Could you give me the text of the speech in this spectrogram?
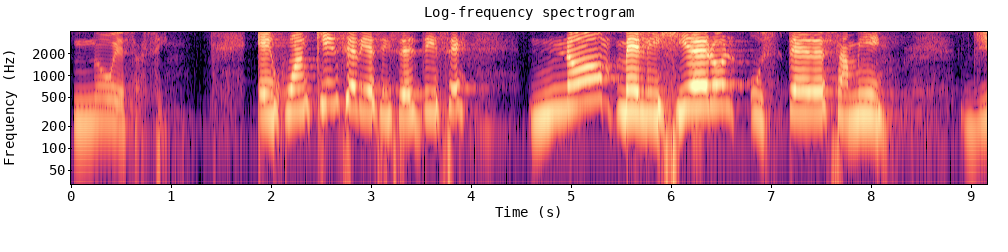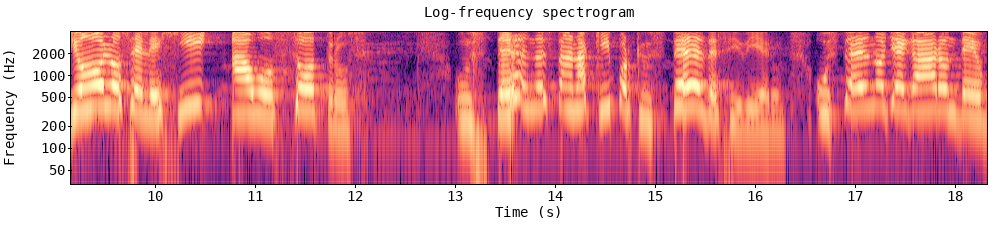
no es así. En Juan 15, 16 dice, no me eligieron ustedes a mí yo los elegí a vosotros. Ustedes no están aquí porque ustedes decidieron. Ustedes no llegaron de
